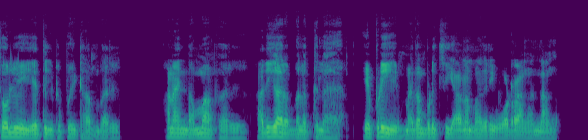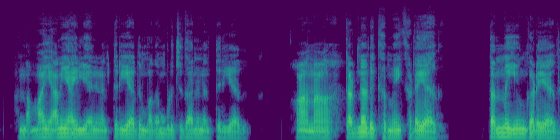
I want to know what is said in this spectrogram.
தோல்வியை ஏற்றுக்கிட்டு போயிட்டான் பாரு. ஆனால் இந்த அம்மா பாரு அதிகார பலத்தில் எப்படி மதம் பிடிச்சி யானை மாதிரி ஓடுறாங்கன்னாங்க. அந்த அம்மா யானையா இல்லையான்னு எனக்கு தெரியாது. மதம் பிடிச்சதான்னு எனக்கு தெரியாது. ஆனால் தன்னடுக்கமே கிடையாது. தன்மையும் கிடையாது.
